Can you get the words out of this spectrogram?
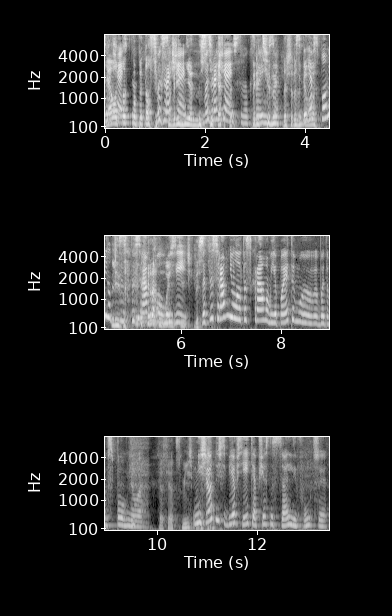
Я вот только попытался к современности возвращаясь к притянуть наш Да разговор. я вспомнила, Лиза, что ты сравнивал музей. Да ты сравнивал это с храмом, я поэтому об этом вспомнила. Сейчас я отсмеюсь. Несет на себе все эти общественно-социальные функции.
